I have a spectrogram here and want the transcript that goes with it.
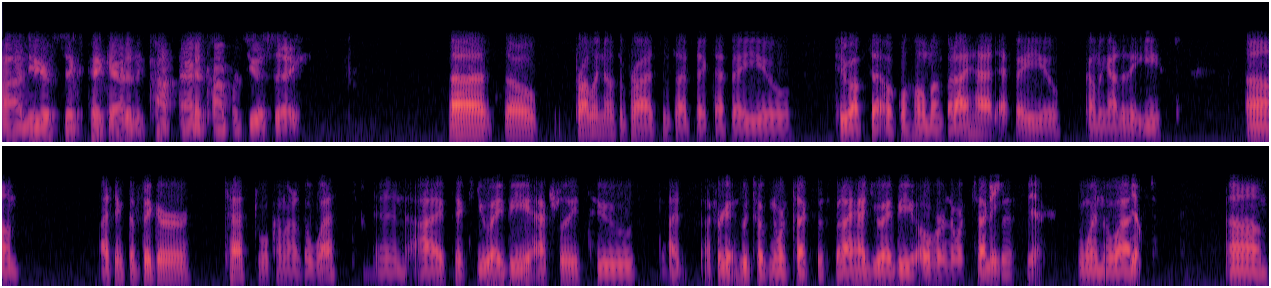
uh, New Year's Six pick out of the con- out of Conference USA? Uh, so probably no surprise since I picked FAU to upset Oklahoma, but I had FAU coming out of the East. Um, I think the bigger test will come out of the West, and I picked UAB actually to I I forget who took North Texas, but I had UAB over North Me. Texas Yeah. to win the West. Yep. Um,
